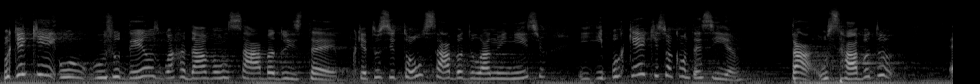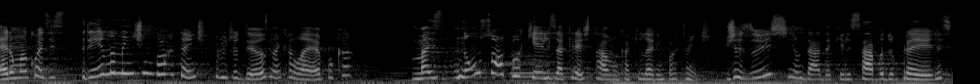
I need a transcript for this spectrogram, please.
por que, que o, os judeus guardavam o sábado, Esté? Porque tu citou o sábado lá no início. E, e por que, que isso acontecia? Tá, o sábado era uma coisa extremamente importante para os judeus naquela época mas não só porque eles acreditavam que aquilo era importante. Jesus tinha dado aquele sábado para eles.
